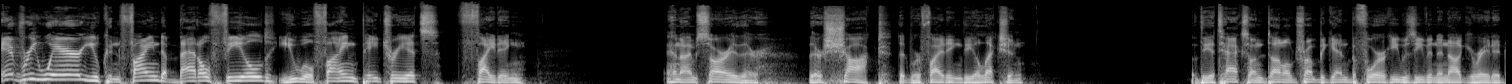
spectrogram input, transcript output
Everywhere you can find a battlefield, you will find patriots fighting. And I'm sorry they're they're shocked that we're fighting the election. The attacks on Donald Trump began before he was even inaugurated.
